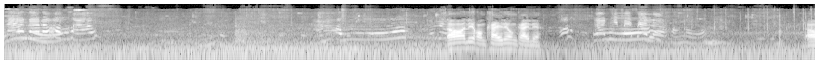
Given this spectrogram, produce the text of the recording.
แม่ไหนนะของเขาอันนี้ของหนูอ๋อนี่ของใครนี่ของใครเนี่ยแม่ที่ไม่เป็นหรอของหนู เอา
